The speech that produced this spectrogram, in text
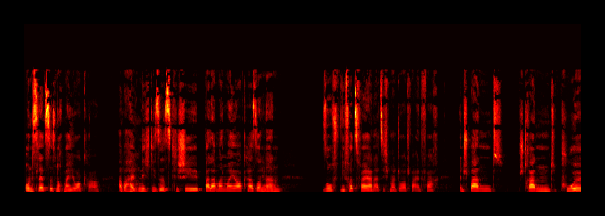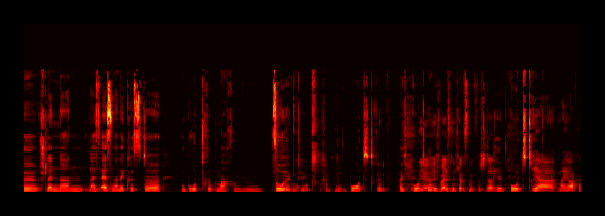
Und das letzte ist noch Mallorca. Aber mhm. halt nicht dieses Klischee Ballermann-Mallorca, sondern ja. So wie vor zwei Jahren, als ich mal dort war. Einfach entspannt, Strand, Pool, Schlendern, nice mhm. Essen an der Küste, einen Boottrip machen. So irgendwie. Boottrip. Boottrip. Habe ich Boottrip? Ja, ich weiß nicht, ich habe es nur verstanden. Okay, Boottrip. Ja, Mallorca.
